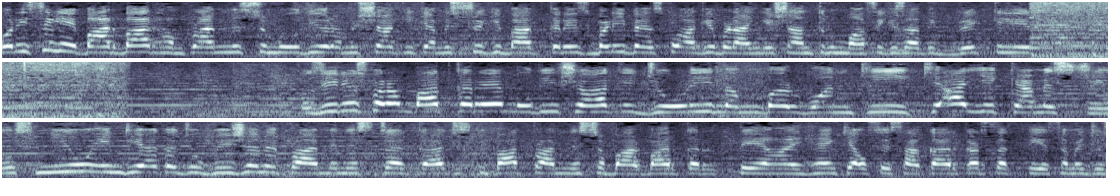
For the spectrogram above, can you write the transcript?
और इसीलिए बार बार हम प्राइम मिनिस्टर मोदी और अमित शाह की केमिस्ट्री की बात करें। इस बड़ी बहस को आगे बढ़ाएँगे। शांतनु माफ़ी के साथ एक ब्रेक के लिए। जी न्यूज़ पर हम बात कर रहे हैं मोदी शाह की जोड़ी नंबर वन की। क्या ये केमिस्ट्री उस न्यू इंडिया का जो विजन है प्राइम मिनिस्टर का, जिसकी बात प्राइम मिनिस्टर बार बार करते आए हैं, क्या उसे साकार कर सकती है? समय जो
